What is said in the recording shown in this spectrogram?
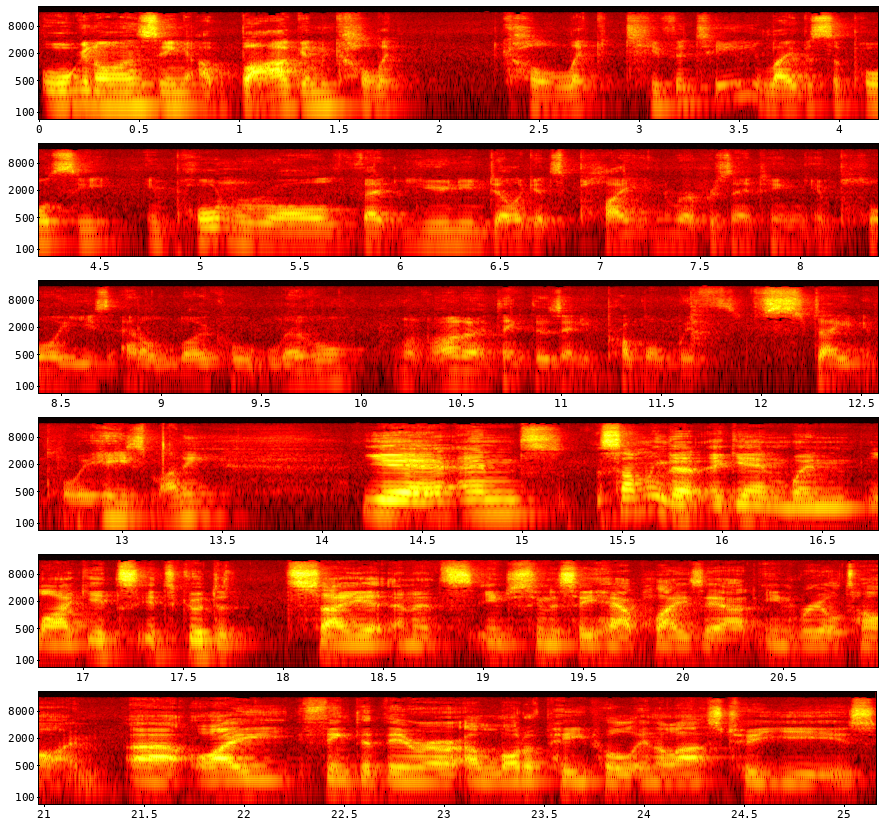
organising a bargain collect- collectivity. Labor supports the important role that union delegates play in representing employees at a local level. Well, I don't think there's any problem with state employees' money. Yeah, and something that again, when like it's it's good to say it, and it's interesting to see how it plays out in real time. Uh, I think that there are a lot of people in the last two years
